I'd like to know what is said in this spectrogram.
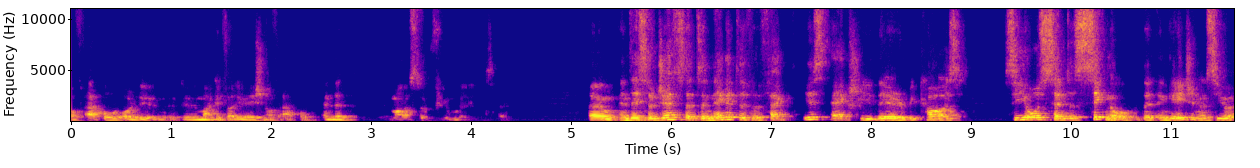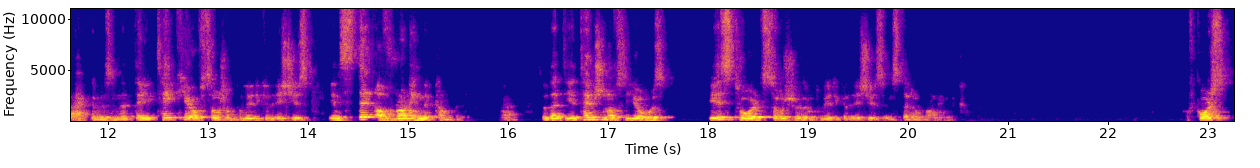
of Apple or the, the market valuation of Apple, and that amounts to a few millions. Right? Um, and they suggest that the negative effect is actually there because CEOs send a signal that engaging in CEO activism, that they take care of social political issues instead of running the company so that the attention of CEOs is towards social and political issues instead of running the company. Of course,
